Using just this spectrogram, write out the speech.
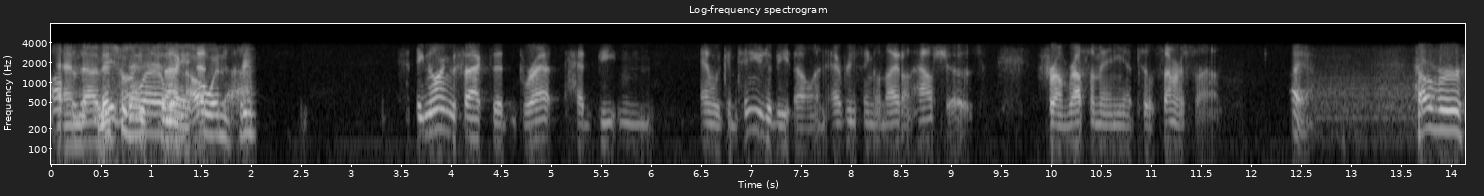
and this uh, this was where when fact that, Owen uh, pre- ignoring the fact that Bret had beaten and would continue to beat Owen every single night on house shows from WrestleMania till SummerSlam. Oh yeah. However,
